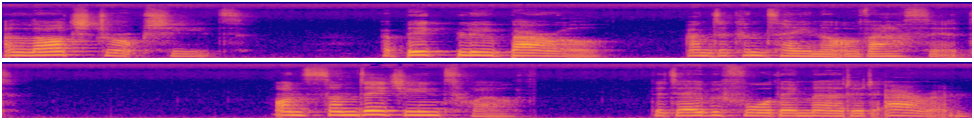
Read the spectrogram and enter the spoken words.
a large drop sheet, a big blue barrel, and a container of acid. On Sunday, June 12th, the day before they murdered Aaron,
